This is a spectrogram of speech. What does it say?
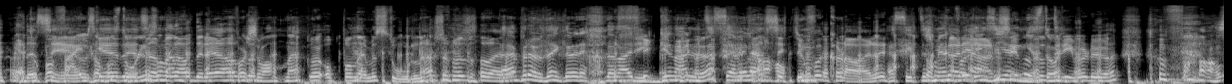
Ja, det ser feil jo ikke stolen, det, sånn men André han går opp og ned med stolen her. Jeg prøvde egentlig å rette den her ryggen er løs. Jeg ville ha Jeg sitter jo og forklarer Jeg sitter som om en karrieren sin, og så driver du og Faen!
